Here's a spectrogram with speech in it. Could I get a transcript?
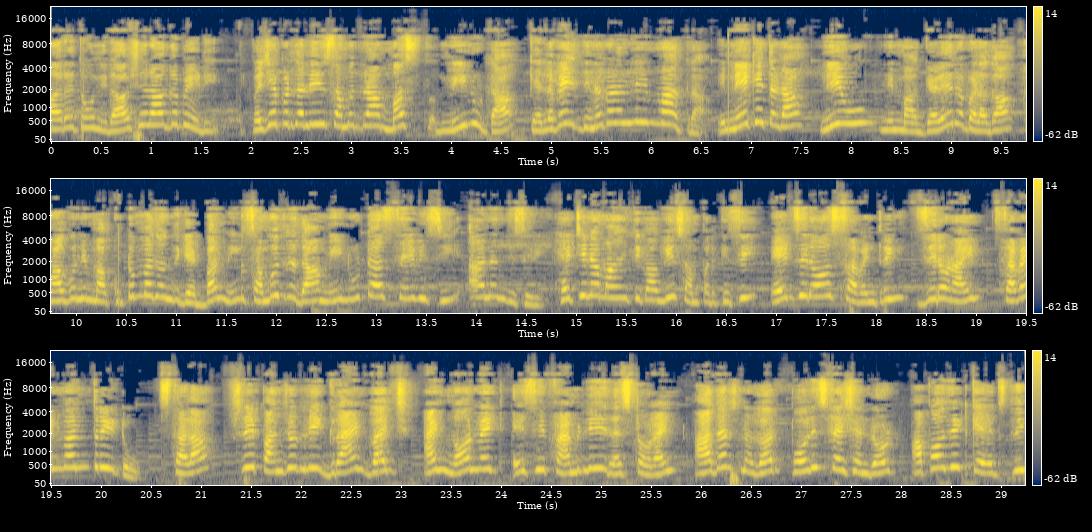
ಮರೆತು ನಿರಾಶರಾಗಬೇಡಿ. ವಿಜಯಪುರದಲ್ಲಿ ಸಮುದ್ರ ಮಸ್ತ್, ಮೀನೂಟ ಕೆಲವೇ ದಿನಗಳಲ್ಲಿ ಮಾತ್ರ. ಇನ್ನೇಕೆ ತಡ? ನೀವು ನಿಮ್ಮ ಗೆಳೆಯರ ಬಳಗ ಹಾಗೂ ನಿಮ್ಮ ಕುಟುಂಬದೊಂದಿಗೆ ಬನ್ನಿ, ಸಮುದ್ರದ ಮೀನೂಟ ಸೇವಿಸಿ, ಆನಂದಿಸಿರಿ. ಹೆಚ್ಚಿನ ಮಾಹಿತಿಗಾಗಿ ಸಂಪರ್ಕಿಸಿ eight zero seven three zero nine seven one three two. ಸ್ಥಳ Shri Panjurli grand veg and non veg AC family restaurant, Adarsh Nagar police station road, opposite KFC,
